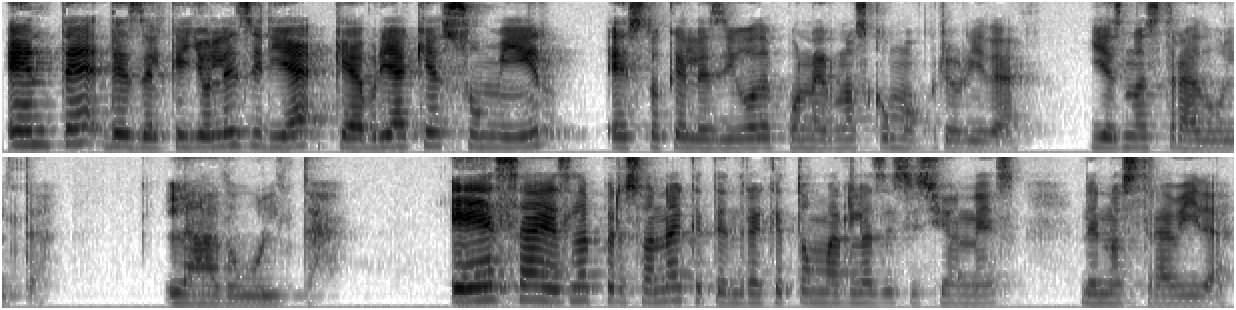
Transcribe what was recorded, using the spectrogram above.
ente desde el que yo les diría que habría que asumir esto que les digo de ponernos como prioridad y es nuestra adulta la adulta. Esa es la persona que tendrá que tomar las decisiones de nuestra vida,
